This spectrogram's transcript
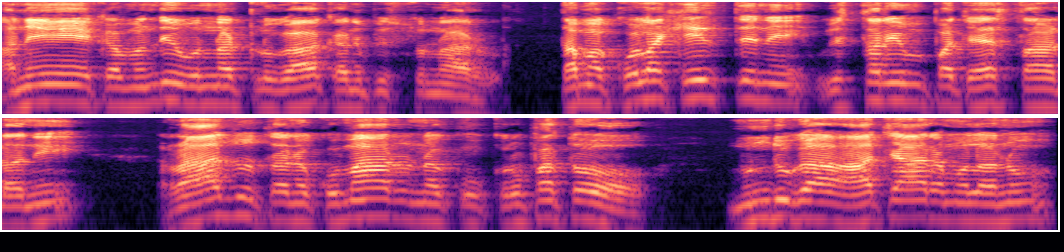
అనేక మంది ఉన్నట్లుగా కనిపిస్తున్నారు. తమ కులకీర్తిని విస్తరింపచేస్తాడని రాజు తన కుమారునకు కృపతో ముందుగా ఆచారములను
